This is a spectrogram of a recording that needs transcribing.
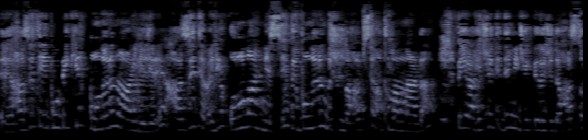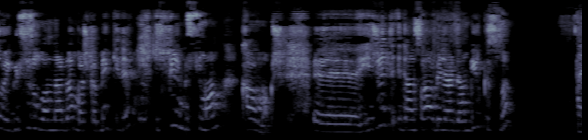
e, Hazreti Ebu Bekir bunların aileleri Hazreti Ali onun annesi ve bunların dışında hapse atılanlardan veya hicret edemeyecek derecede hasta ve güçsüz olanlardan başka Mekke'de hiçbir Müslüman kalmamış. E, hicret eden sahabelerden bir kısmı e,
